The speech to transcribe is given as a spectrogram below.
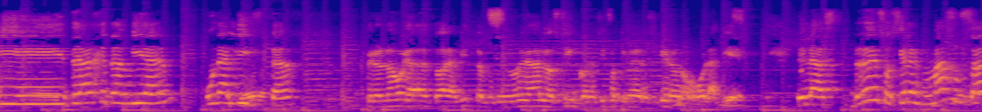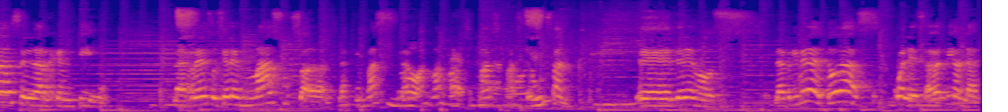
y traje también una lista, pero no voy a dar toda la lista porque voy a dar los cinco, los cinco primeros, si quiero, o las diez, de las redes sociales más usadas en la Argentina. Las redes sociales más usadas, las que más, las más, más, más, más, más se usan. Eh, tenemos la primera de todas, ¿cuál es? A ver, díganla.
